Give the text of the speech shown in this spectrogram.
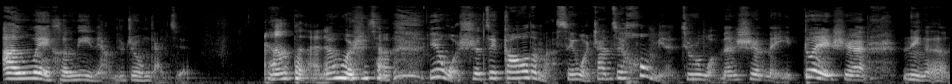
安慰和力量，就这种感觉。然后本来呢，我是想，因为我是最高的嘛，所以我站最后面。就是我们是每一队是那个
